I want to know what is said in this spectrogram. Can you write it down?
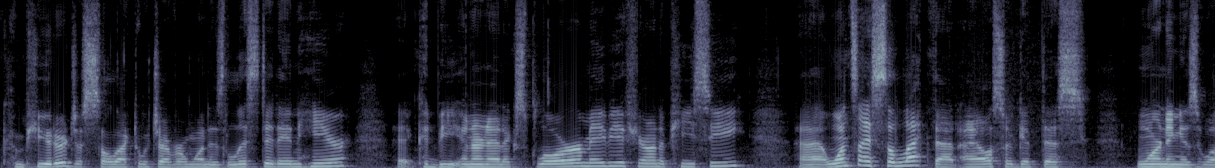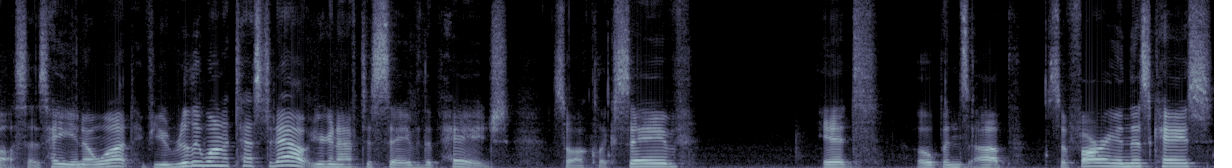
computer, just select whichever one is listed in here. It could be Internet Explorer, maybe, if you're on a PC. Uh, once I select that, I also get this warning as well. It says, hey, you know what? If you really want to test it out, you're going to have to save the page. So I'll click Save. It opens up Safari in this case.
